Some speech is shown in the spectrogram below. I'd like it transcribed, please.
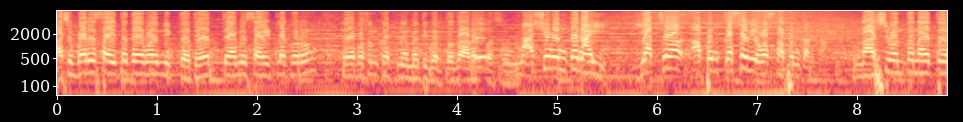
असे बरेच साहित्य त्यामध्ये निघतं ते ते आम्ही साईडला करून त्यापासून खत निर्मिती करतो झाडांपासून. नाशवंत नाही याचं आपण कसं व्यवस्थापन करता? नाशिवंत नाही ते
